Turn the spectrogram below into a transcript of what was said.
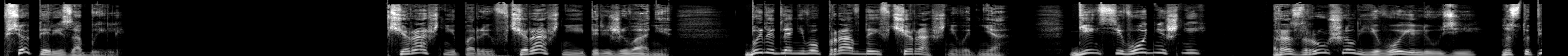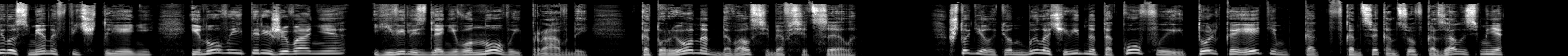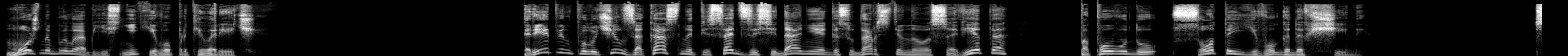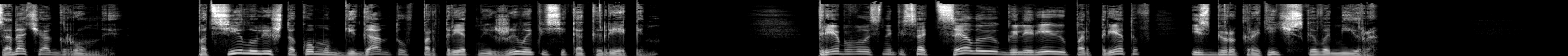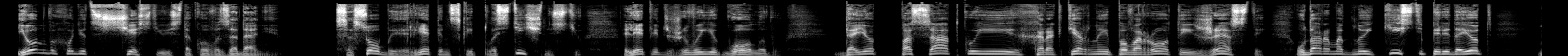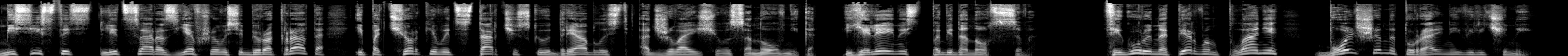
все перезабыли. Вчерашний порыв, вчерашние переживания были для него правдой вчерашнего дня. День сегодняшний разрушил его иллюзии, наступила смена впечатлений, и новые переживания явились для него новой правдой, которой он отдавал себя всецело. Что делать? Он был, очевидно, таков, и только этим, как в конце концов казалось мне, можно было объяснить его противоречие. Репин получил заказ написать заседание Государственного совета по поводу сотой его годовщины. Задача огромная. Под силу лишь такому гиганту в портретной живописи, как Репин. Требовалось написать целую галерею портретов из бюрократического мира. И он выходит с честью из такого задания с особой репинской пластичностью лепит живые голову, дает посадку и характерные повороты и жесты, ударом одной кисти передает мясистость лица разъевшегося бюрократа и подчеркивает старческую дряблость отживающего сановника, елейность победоносцева. Фигуры на первом плане больше натуральной величины.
